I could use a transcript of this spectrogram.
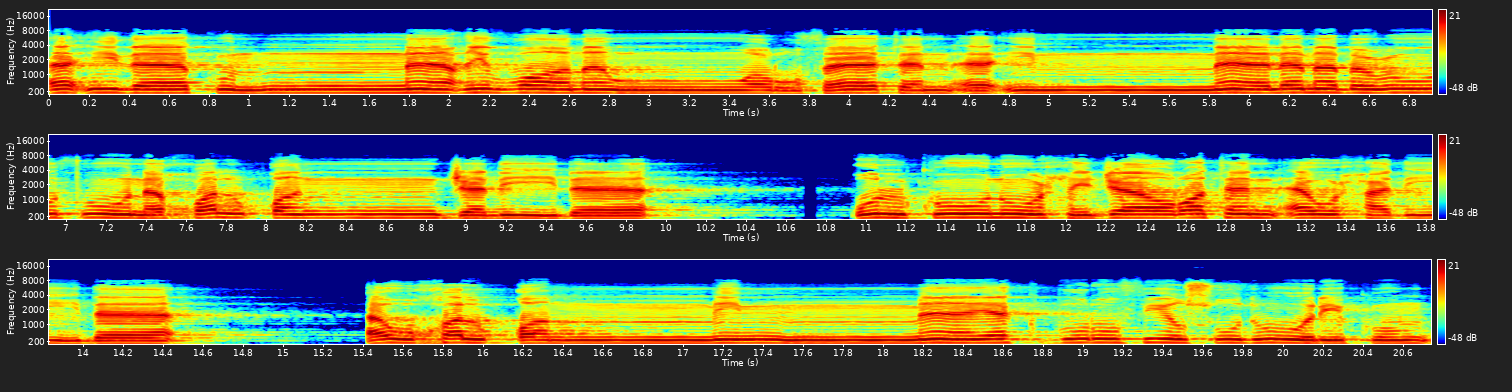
أإذا كنا عظاما ورفاتا أإنا لمبعوثون خلقا جديدا قل كونوا حجارة أو حديدا أو خلقا مما يكبر في صدوركم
